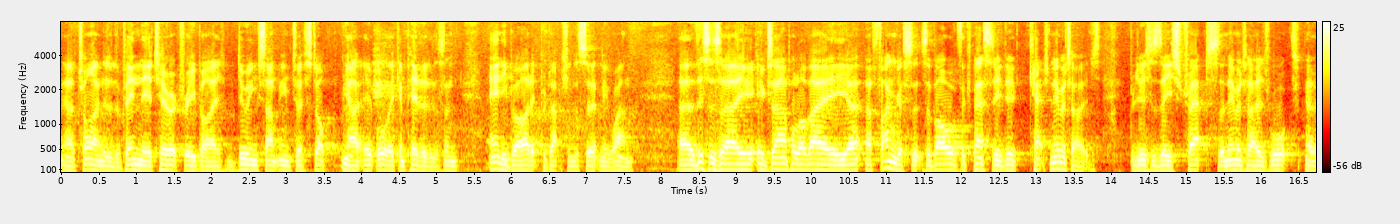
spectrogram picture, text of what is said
know, trying to defend their territory by doing something to stop you know, all their competitors, and antibiotic production is certainly one. Uh, this is an example of a, uh, a, fungus that's evolved the capacity to catch nematodes. Produces these traps, the nematodes walk, uh,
